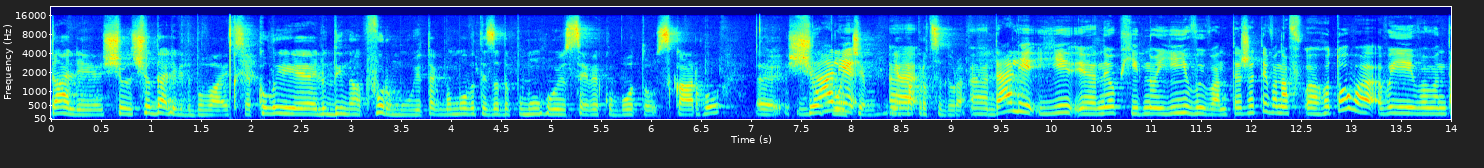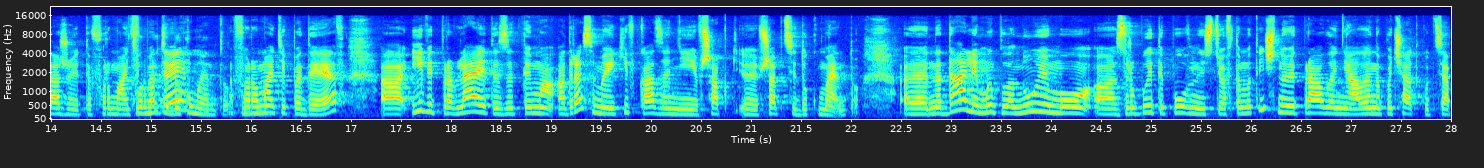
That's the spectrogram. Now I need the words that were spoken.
далі, що, що далі відбувається, коли людина формує, так би мовити, за допомогою Севекоботу скаргу? Е, Що Далі, потім? Яка е, процедура? Е, Далі її необхідно її вивантажити. Вона готова. Ви її вивантажуєте в форматі, форматі PDF, документу. в форматі PDF і відправляєте за тими адресами, які вказані в шапці, е, в шапці документу. Надалі ми плануємо зробити повністю автоматичне відправлення, але на початку ця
